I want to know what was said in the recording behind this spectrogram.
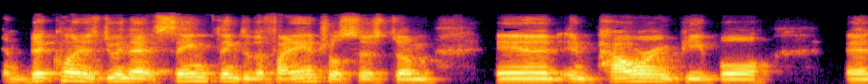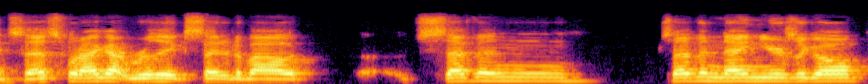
And Bitcoin is doing that same thing to the financial system and empowering people. And so that's what I got really excited about uh, seven, seven, nine years ago.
